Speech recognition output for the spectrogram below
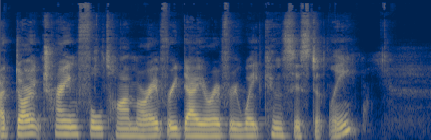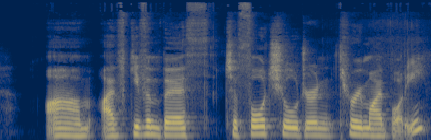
I don't train full time or every day or every week consistently. Um, I've given birth to four children through my body.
